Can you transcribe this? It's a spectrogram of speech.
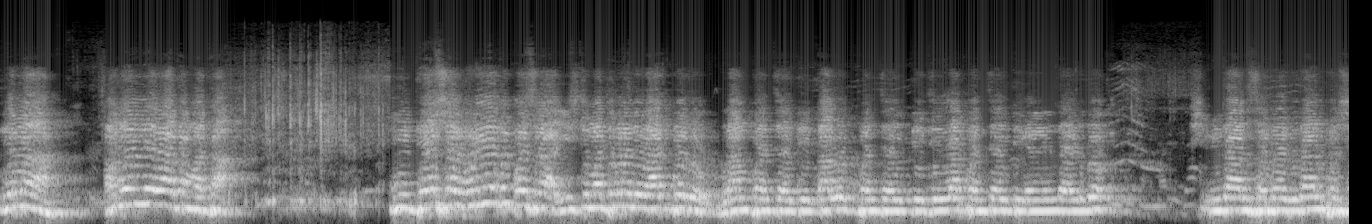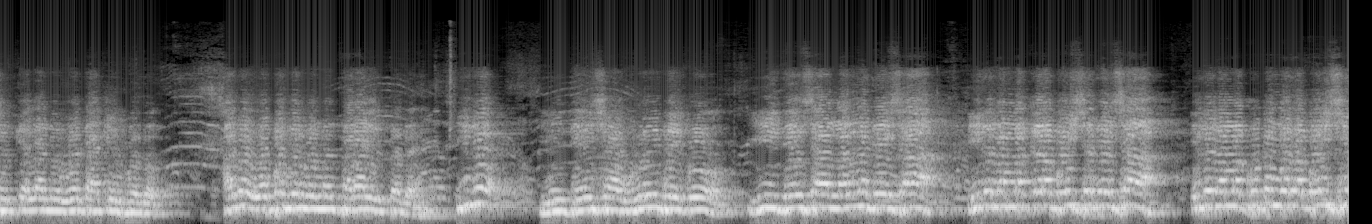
ನಿಮ್ಮ ಅಮೂಲ್ಯವಾದ ಮತ. ಈ ದೇಶ ಉಳಿಯೋದಕ್ಕೋಸ್ಕರ ಇಷ್ಟು ಮತಗಳು ನೀವು ಹಾಕ್ಬೋದು ಗ್ರಾಮ ಪಂಚಾಯತಿ, ತಾಲೂಕ್ ಪಂಚಾಯತಿ, ಜಿಲ್ಲಾ ಪಂಚಾಯತಿಗಳಿಂದ ಹಿಡಿದು ವಿಧಾನಸಭೆ, ವಿಧಾನ ಪರಿಷತ್ಗೆಲ್ಲ ನೀವು ಓಟ್ ಹಾಕಿರ್ಬೋದು. ಅದು ಒಬ್ಬೊಬ್ಬರಿಗೆ ಒಂದೊಂದು ತರ ಇರ್ತದೆ. ಇದು ಈ ದೇಶ ಉಳಿಬೇಕು. ಈ ದೇಶ ನನ್ನ ದೇಶ. ಇದು ನಮ್ಮ ಮಕ್ಕಳ ಭವಿಷ್ಯ ದೇಶ. ಇದು ನಮ್ಮ ಕುಟುಂಬದ ಭವಿಷ್ಯ.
